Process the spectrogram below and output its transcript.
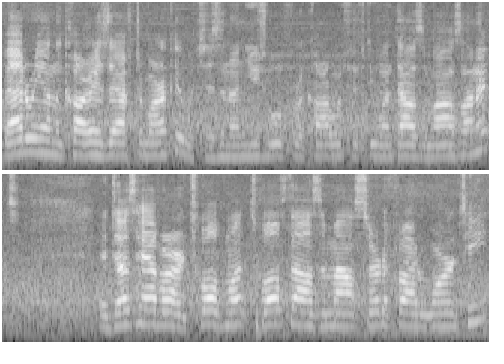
battery on the car is aftermarket, which isn't unusual for a car with 51,000 miles on it. It does have our 12-month, 12,000 mile certified warranty,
